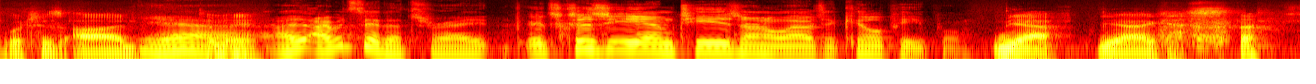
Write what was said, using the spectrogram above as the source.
which is odd to me yeah, I, I would say that's right. It's because EMTs aren't allowed to kill people. yeah yeah i guess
